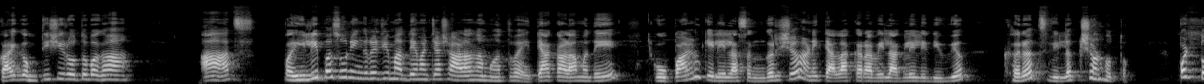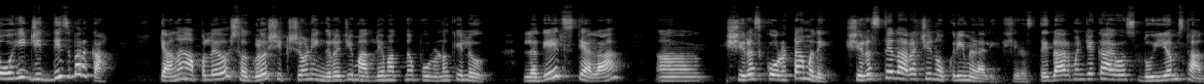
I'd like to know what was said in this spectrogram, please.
काय गमतीशीर होतं बघा. आज पहिलीपासून इंग्रजी माध्यमाच्या शाळांना महत्त्व आहे. त्या काळामध्ये गोपाळनं केलेला संघर्ष आणि त्याला करावे लागलेले दिव्य खरंच विलक्षण होतं. पण तोही जिद्दीच बरं का? त्यानं आपलं सगळं शिक्षण इंग्रजी माध्यमातनं पूर्ण केलं. लगेच त्याला शिरस कोर्टामध्ये शिरस्तेदाराची नोकरी मिळाली. शिरस्तेदार म्हणजे काय? हो दुय्यम स्थान.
